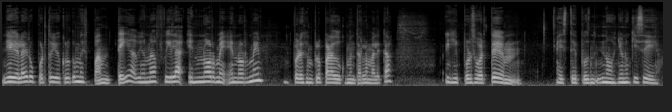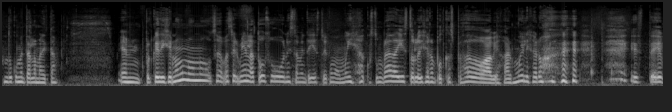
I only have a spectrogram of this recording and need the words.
llegué al aeropuerto yo creo que me espanté, había una fila enorme, enorme, por ejemplo, para documentar la maleta y por suerte em, este, pues no, yo no quise documentar la maleta. Em, porque dije, no, no, no, o sea, va a ser bien latoso. Honestamente, ya estoy como muy acostumbrada. Y esto lo dije en el podcast pasado, a viajar muy ligero. este,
